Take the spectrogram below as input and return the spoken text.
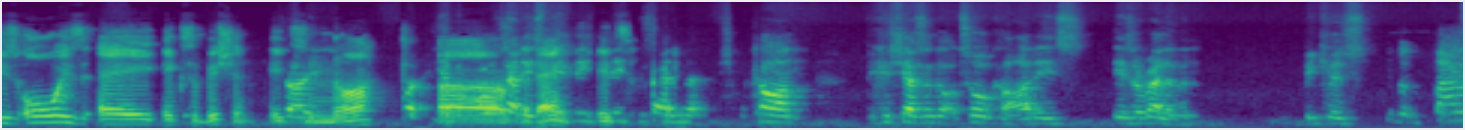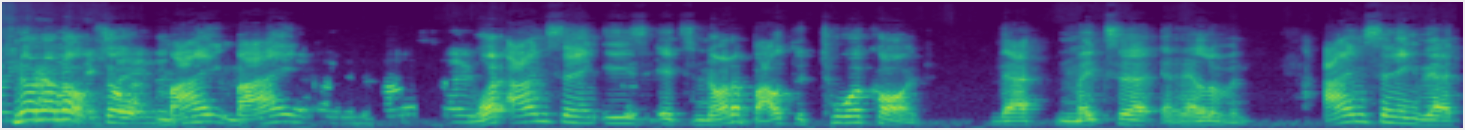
is always a exhibition. It's Sorry. not. Yeah, uh, saying, it's, saying that she can't because she hasn't got a tour card is is irrelevant because. No, no, no. So my my what I'm saying is it's not about the tour card that makes it irrelevant. I'm saying that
